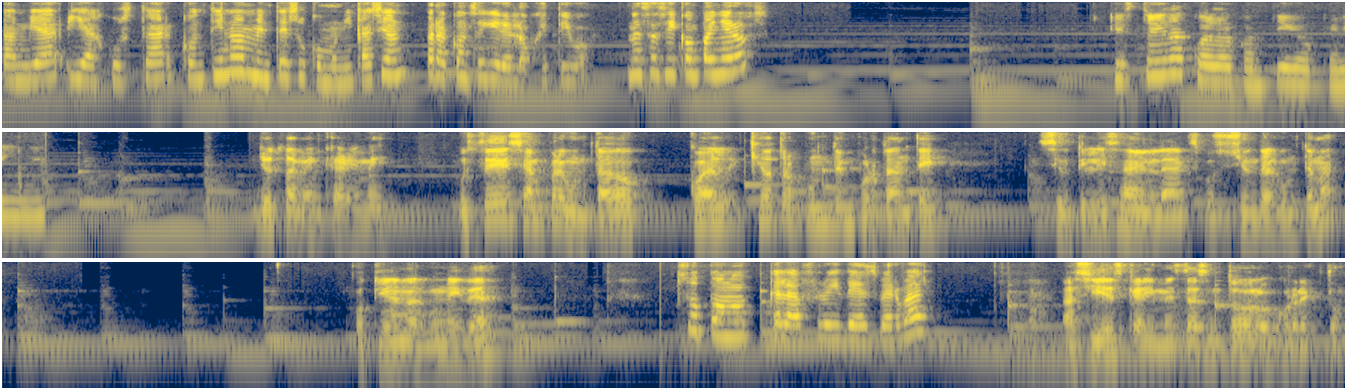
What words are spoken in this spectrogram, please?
cambiar y ajustar continuamente su comunicación para conseguir el objetivo. ¿No es así, compañeros? Estoy de acuerdo contigo, Karime. Yo también, Karime. ¿Ustedes se han preguntado cuál, qué otro punto importante se utiliza en la exposición de algún tema? ¿O tienen alguna idea? Supongo que la fluidez verbal. Así es, Karime, estás en todo lo correcto.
